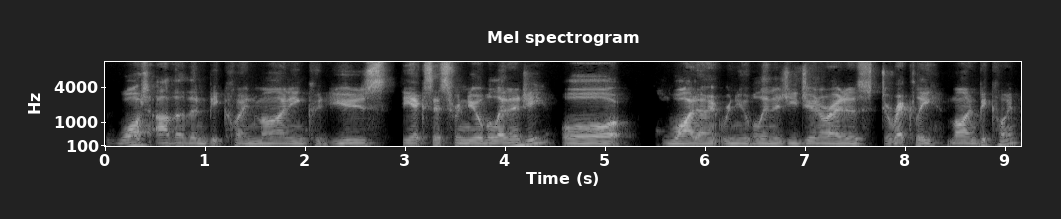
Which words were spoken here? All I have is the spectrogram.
what other than Bitcoin mining could use the excess renewable energy, or why don't renewable energy generators directly mine Bitcoin?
